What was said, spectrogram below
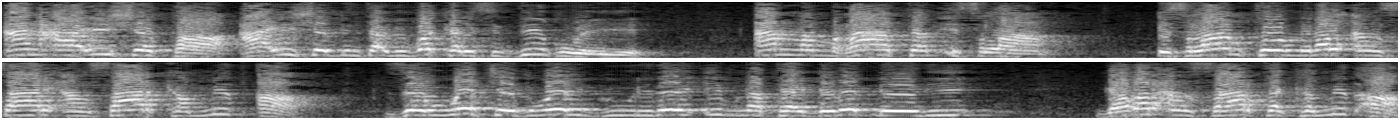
can caaishata caaisha binta abibakr sidiiq weeye ana imra'atan islaamtoo min al ansaari ansaar ka mid ah zawajad way guuriday ibnata gabadheedii. Gabar ansaarta ka mid ah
